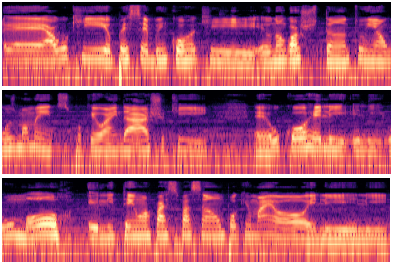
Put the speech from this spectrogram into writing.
É algo que eu percebo em Corra que eu não gosto tanto em alguns momentos. Porque eu ainda acho que é, o Corra, ele, ele. O humor, ele tem uma participação um pouquinho maior. Ele. ele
